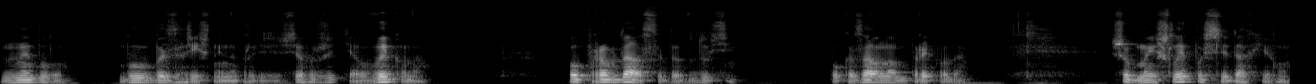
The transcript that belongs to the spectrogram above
Не було. Був безгрішний на протязі всього життя, виконав, оправдав себе в дусі, показав нам приклада, щоб ми йшли по слідах Його.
